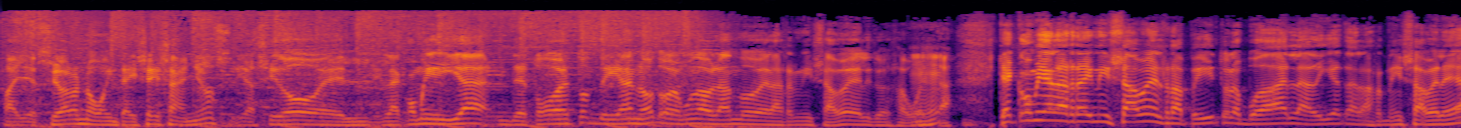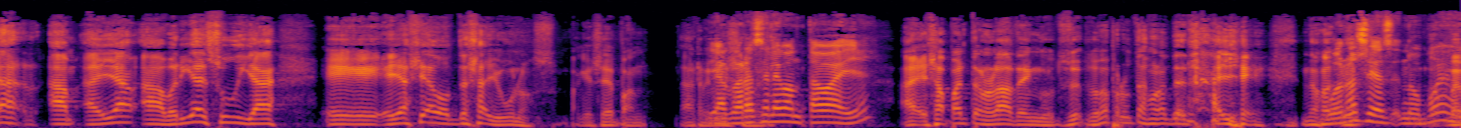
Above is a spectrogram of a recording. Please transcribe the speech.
falleció a los 96 años y ha sido el- la comidilla de todos estos días, ¿no? Todo el mundo hablando de la reina Isabel y toda esa vuelta. ¿Qué comía la reina Isabel? Rapidito les puedo dar la dieta de la reina Isabel. Ella, a- a ella abría su día, eh, ella hacía dos desayunos, para que sepan. ¿Y ahora se levantaba ella? Ah, esa parte no la tengo. Tú, tú me preguntas unos detalles. No, Bueno, si hace- no, pues es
